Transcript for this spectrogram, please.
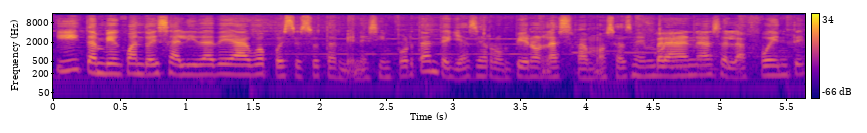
Y también cuando hay salida de agua, pues eso también es importante, ya se rompieron las famosas membranas o la fuente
